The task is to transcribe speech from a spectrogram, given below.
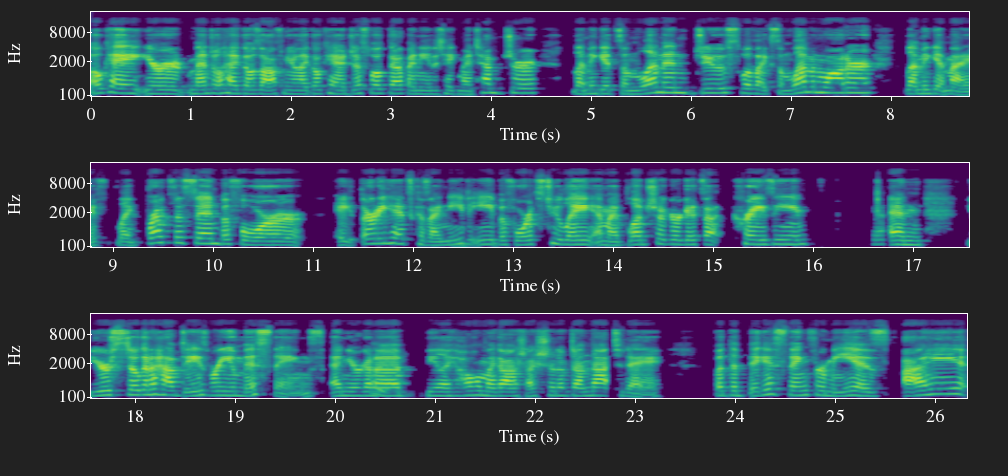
okay, your mental head goes off and you're like, okay, I just woke up. I need to take my temperature. Let me get some lemon juice with like some lemon water. Let me get my like breakfast in before 8:30 hits cuz I need to eat before it's too late and my blood sugar gets crazy. Yeah. And you're still going to have days where you miss things and you're going to be like, oh my gosh, I should have done that today. But the biggest thing for me is I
